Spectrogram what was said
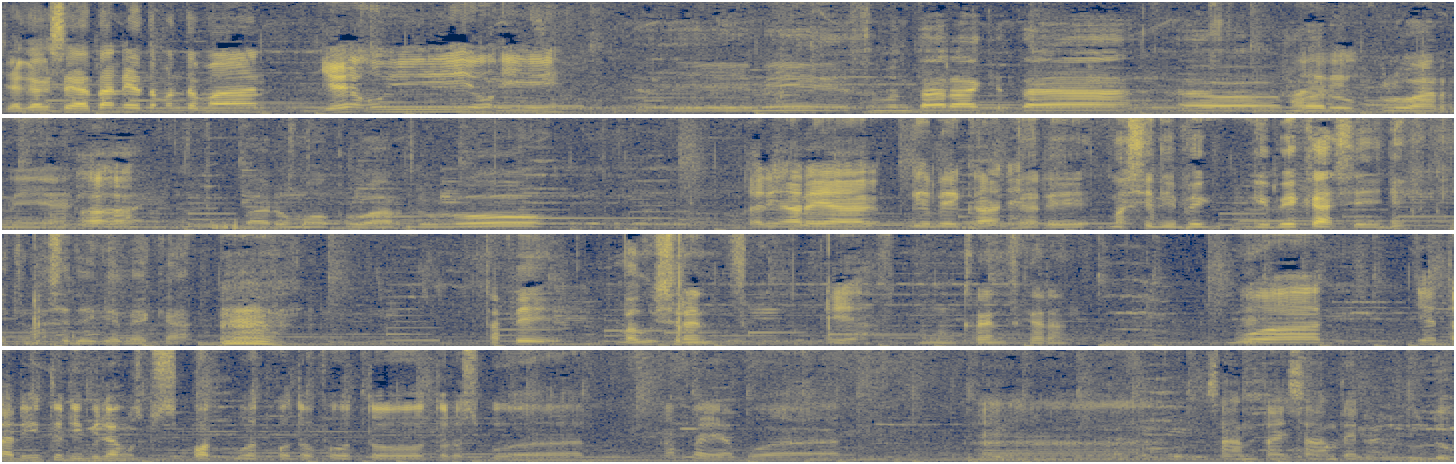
Jaga kesehatan ya teman-teman. Ya, oi, oi. jadi ini sementara kita eh, baru keluar nih ya. Ah, ah. Baru mau keluar dulu dari area GBK nih. dari masih di GBK sih. Kita masih di GBK. Tapi bagus keren. Iya. Hmm, keren sekarang. Buat ya tadi itu dibilang spot buat foto-foto terus buat apa ya buat eh, santai-santai duduk-duduk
